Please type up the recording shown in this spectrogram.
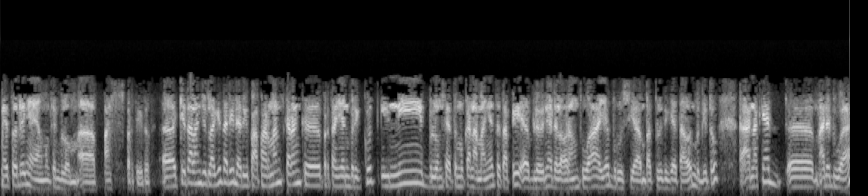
metodenya yang mungkin belum eh, pas seperti itu. Eh, kita lanjut lagi tadi dari Pak Parman sekarang ke pertanyaan berikut. Ini belum saya temukan namanya tetapi eh, beliau ini adalah orang tua ya berusia 43 tahun begitu. Eh, anaknya eh, ada dua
